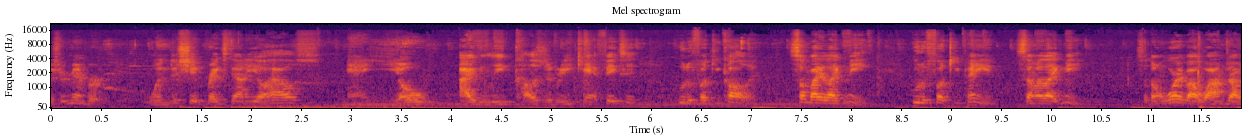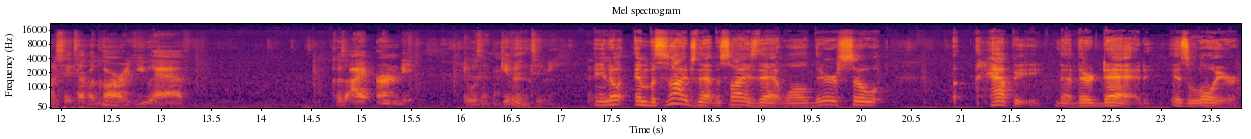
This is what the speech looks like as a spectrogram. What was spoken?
Just remember, when the shit breaks down in your house and your Ivy League college degree can't fix it, who the fuck you calling? somebody like me. Who the fuck you paying? Somebody like me. So don't worry about why I'm driving the same type of car you have, because I earned it. It wasn't given to me. You know, and besides that, besides that, while they're so happy that their dad is a lawyer,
